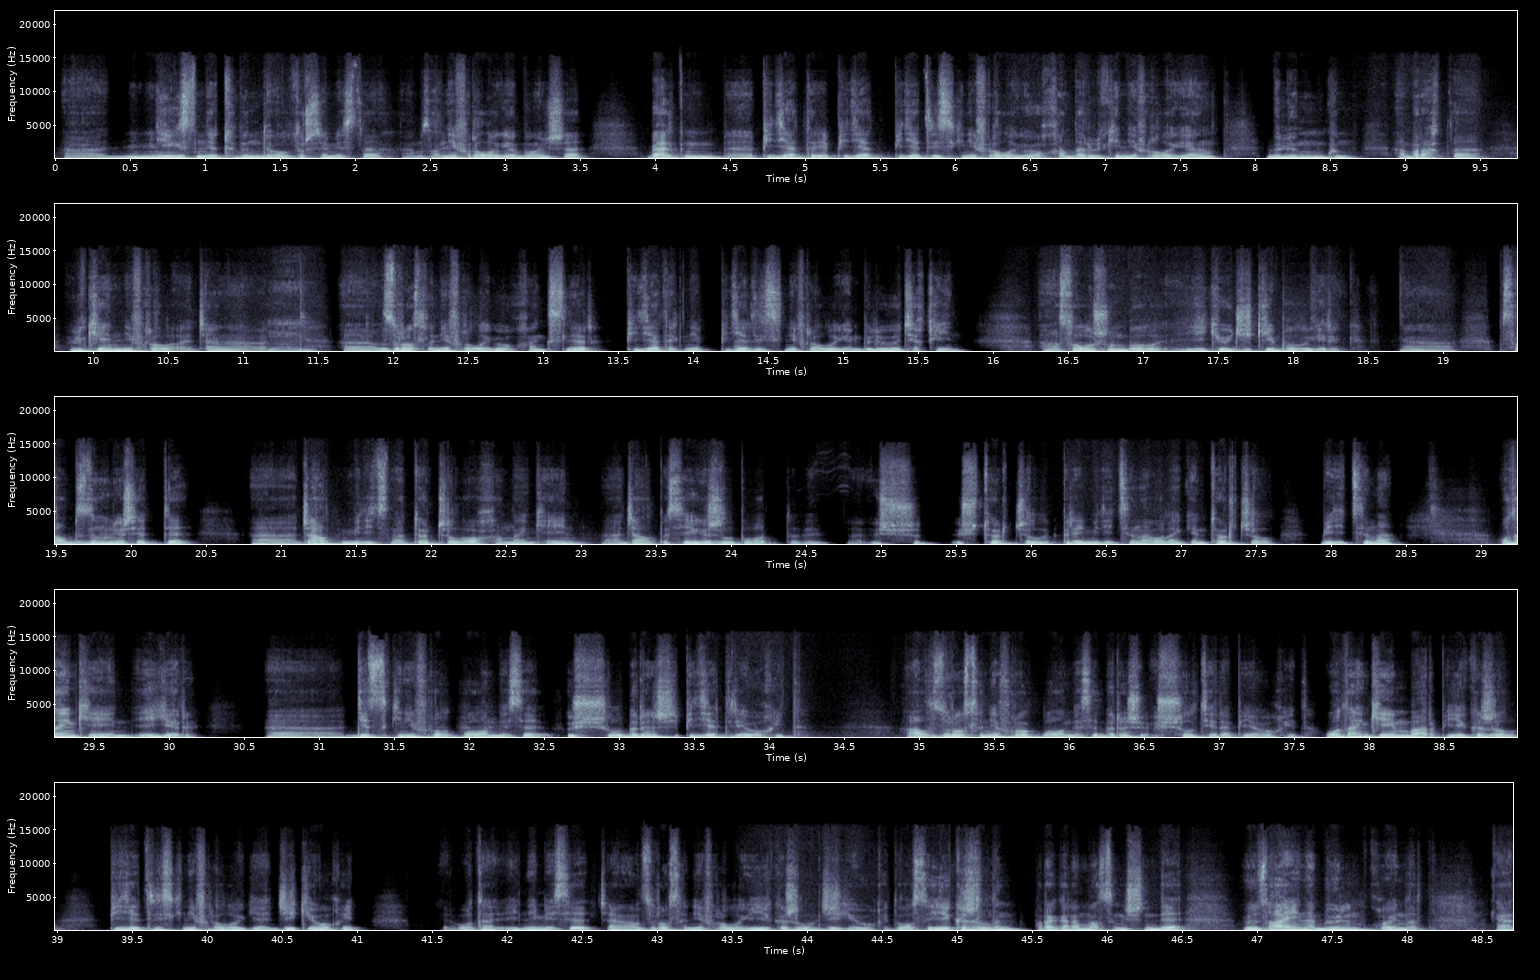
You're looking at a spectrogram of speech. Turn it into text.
ә, негізінде түбінде ол дұрыс емес та. Мысалы нефрология бойынша бәлкім ә, педиатри, педиатрический нефрология оқығандар үлкен нефрологияны білуі мүмкін. А бірақ та үлкен нефролог жаңағы ә, взрослый нефрология оқыған кісілер педиатрик педиатрический нефрологияны білу өте қиын. Ә, сол үшін бұл екеуі жеке болу керек. Ә, мысалы біздің университетте ә, жалпы медицина төрт жыл оқығаннан кейін ә, жалпы сегіз жыл болады. Үш төрт жыл премедицина одан кейін төрт жыл медицина. Одан кейін егер ә, детский нефролог боламын десе үш жыл бірінші педиатрия оқиды. Ал взрослый нефролог боламын десе бірінші үш жыл терапия оқиды. Одан кейін барып екі жыл педиатрический нефрология жеке оқиды. Одан немесе жаңағы взрослый нефрология екі жыл жеке оқиды. Осы екі жылдың программасының ішінде өз айына бөлініп қойылады.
